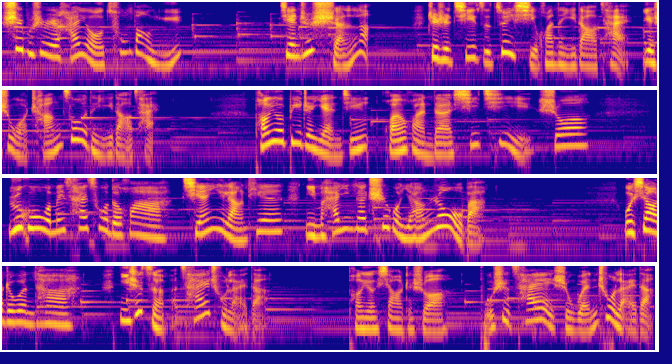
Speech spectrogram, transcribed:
是不是还有葱爆鱼？简直神了！这是妻子最喜欢的一道菜，也是我常做的一道菜。”朋友闭着眼睛缓缓地吸气，说：“如果我没猜错的话，前一两天你们还应该吃过羊肉吧？”我笑着问他。你是怎么猜出来的？朋友笑着说：“不是猜，是闻出来的。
